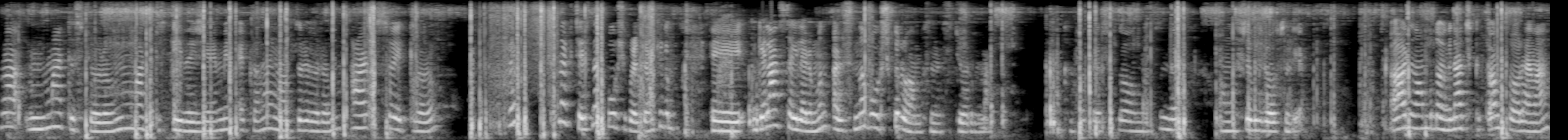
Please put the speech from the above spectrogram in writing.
Ra- Mart istiyorum. Mart i ve j'mi ekrana yazdırıyorum. Artı ekliyorum. Ve tırnak içerisinde boşluk bırakıyorum. Çünkü e, gelen sayılarımın arasında boşluklar olmasını istiyorum ben. Kafa karışıklığı olmasın ve anlaşılabilir olsun diye. Ardından bu döngüden çıktıktan sonra hemen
